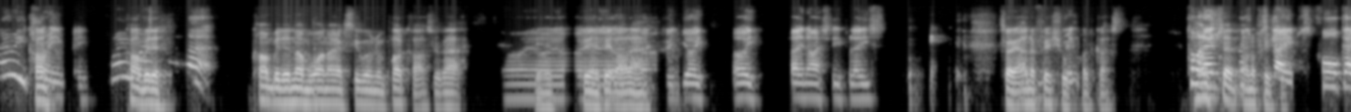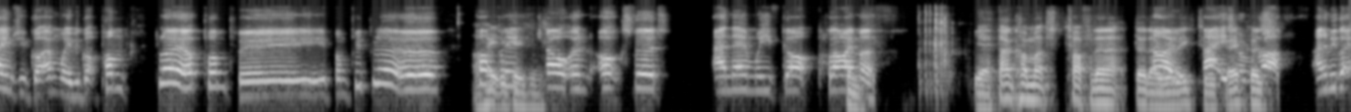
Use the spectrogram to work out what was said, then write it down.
Very Can't- dreamy. Where, can't be the- that? Can't be the number one AFC women podcast without. Oi, Being a- oi, oi, a bit oi, like oi, Oi, oi, play nicely, please. Sorry, unofficial podcast. Come on, then. 100% Christmas unofficial. games. Four games you've got, haven't we? We've got Pom play up Pompey, Pompey play, Pompey. Charlton, Oxford, and then we've got Plymouth. Yeah, don't come much tougher than that, do they? No, really? To that fair, rough. And then we've got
